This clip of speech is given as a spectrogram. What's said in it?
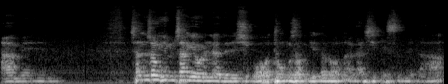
아멘. 찬송 힘차게 올려드리시고 동성 기도로 나가시겠습니다.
